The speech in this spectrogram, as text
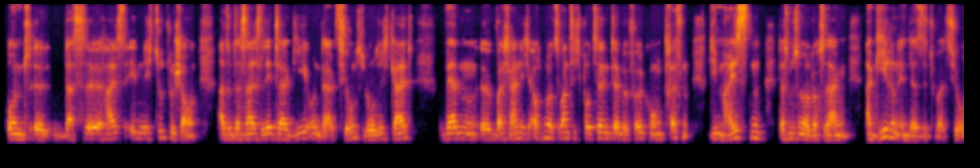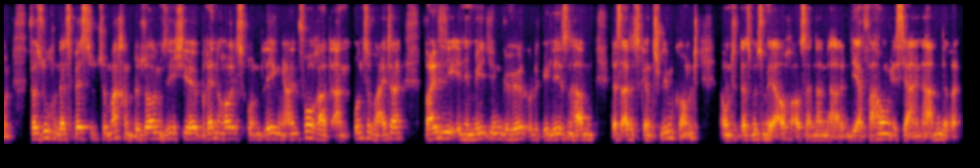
Und äh, das äh, heißt eben nicht zuzuschauen. Also das heißt Lethargie und Aktionslosigkeit werden äh, wahrscheinlich auch nur 20 Prozent der Bevölkerung treffen. Die meisten, das müssen wir doch sagen, agieren in der Situation, versuchen das Beste zu machen, besorgen sich äh, Brennholz und legen einen Vorrat an und so weiter, weil sie in den Medien gehört oder gelesen haben, dass alles ganz schlimm kommt. Und das müssen wir ja auch auseinanderhalten. Die Erfahrung ist ja eine andere.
